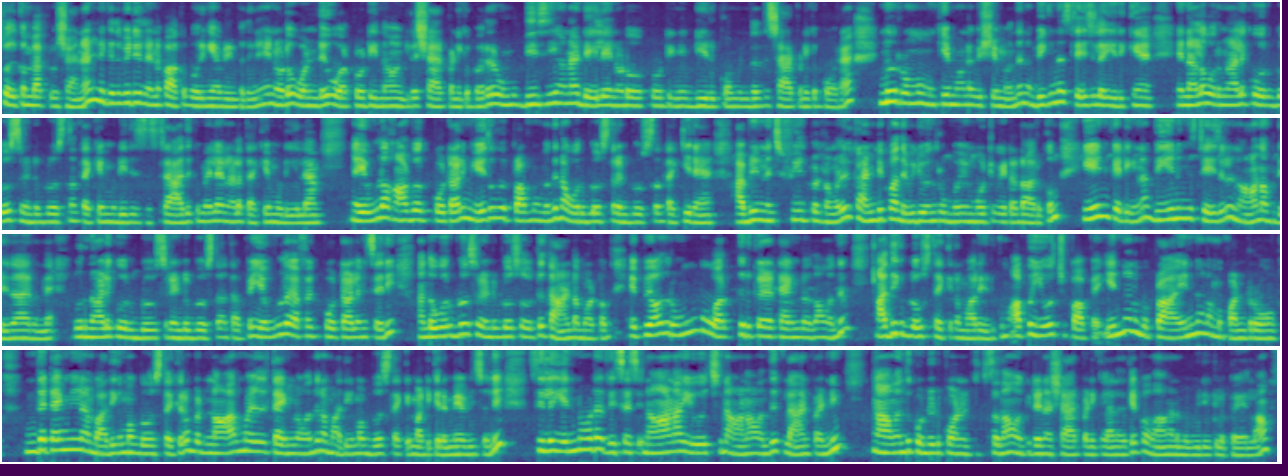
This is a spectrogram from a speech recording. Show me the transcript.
Guys welcome back to channel இன்னைக்கு இந்த வீடியோவில் என்ன பார்க்க போறீங்க அப்படின்னு பார்த்தீங்கன்னா என்னோட ஒன் டே ஒர்க் ரொட்டீன் தான் உங்ககிட்ட ஷேர் பண்ணிக்க போகிறேன் ரொம்ப பிஸியான டெய்லி என்னோட ஒர்க் ரொட்டீன் எப்படி இருக்கும் அப்படின்றத ஷேர் பண்ணிக்க போகிறேன் இன்னொரு ரொம்ப முக்கியமான விஷயம் வந்து நான் பிகினர் ஸ்டேஜில் இருக்கேன். என்னால் ஒரு நாளைக்கு ஒரு ப்ளவுஸ் ரெண்டு ப்ளவுஸ் தான் தைக்க முடியுது சிஸ்டர் அதுக்கு மேலே என்னால் தைக்க முடியல. நான் எவ்வளோ ஹார்ட் ஒர்க் போட்டாலும் ஏதோ ஒரு ப்ராப்ளம் வந்து நான் ஒரு ப்ளவுஸ் ரெண்டு ப்ளவுஸ் தான் தைக்கிறேன் அப்படின்னு நினச்சி ஃபீல் பண்ணுறவங்களுக்கு கண்டிப்பாக அந்த வீடியோ வந்து ரொம்பவே மோட்டிவேட்டடாக இருக்கும். ஏன்னு கேட்டிங்கன்னா பிகினிங் ஸ்டேஜில் நானும் அப்படி தான் இருந்தேன். ஒரு நாளைக்கு ஒரு ப்ளவுஸ் ரெண்டு ப்ளவுஸ் தான் தைப்பேன். எவ்வளோ எஃபெக்ட் போட்டாலும் சரி அந்த ஒரு ப்ளவுஸ் ரெண்டு ப்ளவுஸ் விட்டு தாண்ட மாட்டோம். எப்பயாவது ரொம்ப ஒர்க் இருக்கிற டைமில் தான் வந்து அதிக ப்ளவுஸ் தைக்கிற மாதிரி இருக்கும். அப்போ யோசிச்சு பார்ப்பேன் என்ன நம்ம என்ன நம்ம பண்ணுறோம் இந்த டைமில் நம்ம அதிகமாக ப்ளவுஸ் தைக்கிறோம் பட் நார்மல் டைமில் வந்து நம்ம அதிகமாக ப்ளவுஸ் தைக்க மாட்டேங்கிறோமே அப்படின்னு சொல்லி சில என்னோட ரிசர்ச் நானாக யோசிச்சு நானாக வந்து பிளான் பண்ணி நான் வந்து கொண்டுட்டு போன டிப்ஸை தான் உங்ககிட்ட நான் ஷேர் பண்ணிக்கலாம்னு இருக்கேன். இப்போ வாங்க நம்ம வீடியோக்குள்ளே போயிடலாம்.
